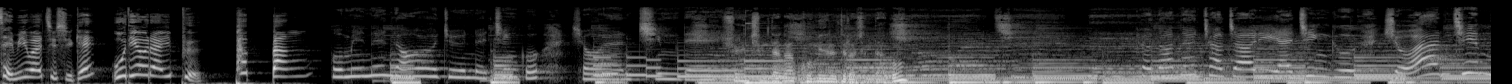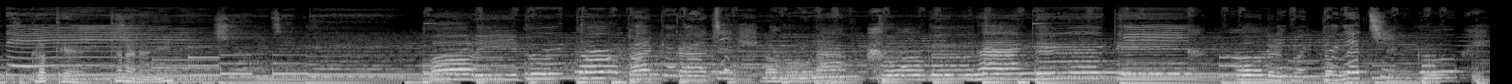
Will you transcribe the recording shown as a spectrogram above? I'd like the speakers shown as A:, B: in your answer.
A: 재미와 지식의 오디오 라이프. 팟빵!
B: 고민을 들어주는 친구 쇼한 침대.
C: 쇼한 침대가 고민을 들어준다고?
B: 편안한 잠자리의 친구 쇼한 침대.
C: 그렇게 편안하니? 머리부터 발끝까지 너무나 포근한 느낌. 오늘부터 내 친구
